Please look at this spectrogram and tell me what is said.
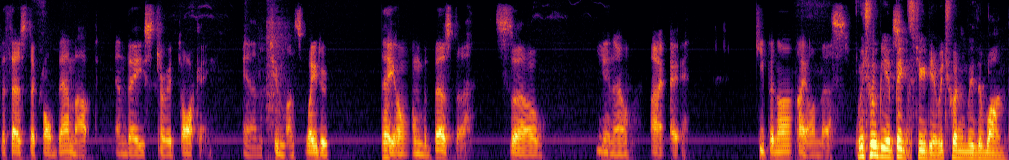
Bethesda called them up and they started talking. And two months later, they own Bethesda. So, you know, I keep an eye on this. Which would be a big studio? Which one would be the one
